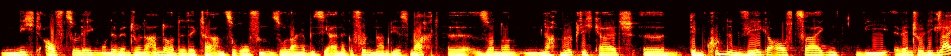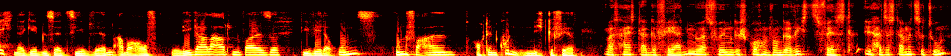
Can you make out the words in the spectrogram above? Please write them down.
nicht aufzulegen und eventuell eine andere Detektei anzurufen, solange bis sie eine gefunden haben, die es macht, äh, sondern nach Möglichkeit äh, dem Kunden Wege aufzeigen, wie eventuell die gleichen Ergebnisse erzielt werden, aber auf legale Art und Weise, die weder uns und vor allem auch den Kunden nicht gefährden. Was heißt da gefährden? Du hast vorhin gesprochen von Gerichtsfest. Hat es damit zu tun?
